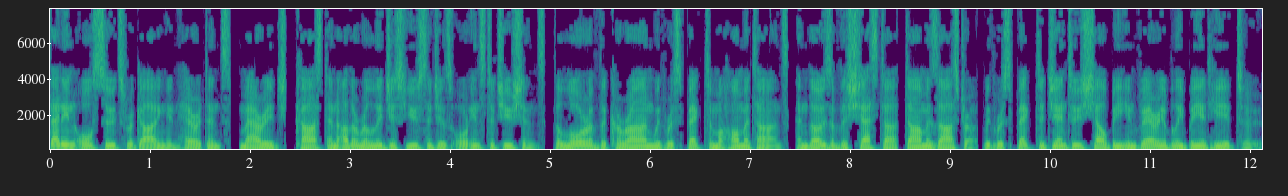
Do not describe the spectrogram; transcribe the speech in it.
that in all suits regarding inheritance, marriage, caste and other religious usages or institutions, the law of the Quran with respect to Mahometans, and those of the Shastra with respect to Gentoos shall be invariably be adhered to.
